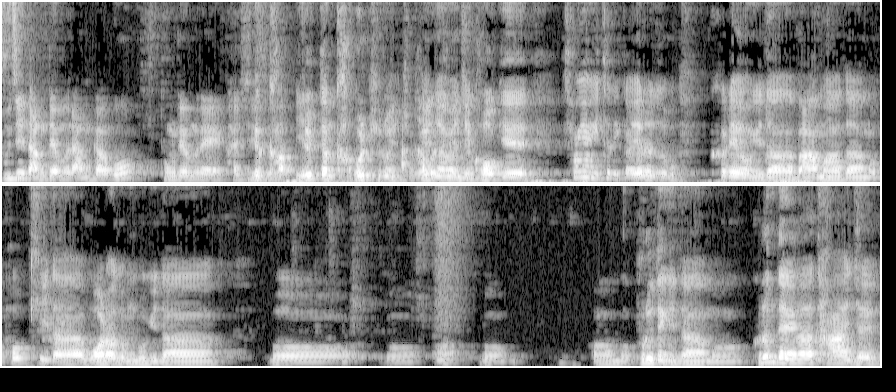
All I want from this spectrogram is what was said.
굳이 남대문 안 가고 동대문에 갈 수 있어요. 가- 일단 가볼 필요는 있죠. 아, 가볼 왜냐하면 필요는 이제. 거기에 성향이 틀리니까 예를 들어서 뭐 크레용이다, 마마다, 뭐 포키다, 월화동복이다, 뭐, 뭐, 어, 뭐, 어, 뭐 부르댕이다, 뭐 그런 데가 다 이제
